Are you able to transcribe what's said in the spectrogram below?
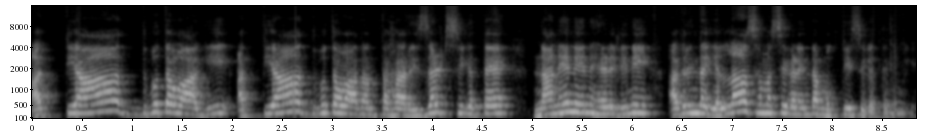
ಅತ್ಯದ್ಭುತವಾಗಿ, ಅತ್ಯದ್ಭುತವಾದಂತಹ ರಿಸಲ್ಟ್ ಸಿಗುತ್ತೆ. ನಾನೇನೇನು ಹೇಳಿದ್ದೀನಿ? ಅದರಿಂದ ಎಲ್ಲಾ ಸಮಸ್ಯೆಗಳಿಂದ ಮುಕ್ತಿ ಸಿಗುತ್ತೆ ನಿಮಗೆ.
